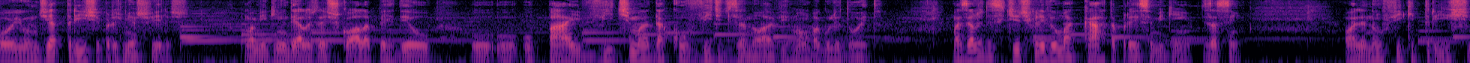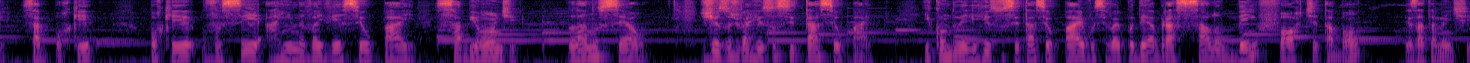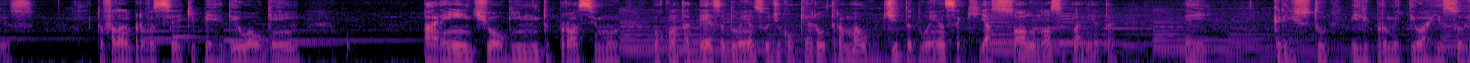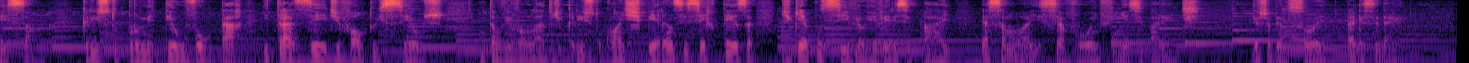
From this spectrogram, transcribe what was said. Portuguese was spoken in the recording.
foi um dia triste para as minhas filhas. Um amiguinho delas da escola perdeu o, o, o pai vítima da Covid-19. Irmão, bagulho doido. Mas elas decidiram escrever uma carta para esse amiguinho. Diz assim: Olha, não fique triste. Sabe por quê? Porque você ainda vai ver seu pai. Sabe onde? Lá no céu. Jesus vai ressuscitar seu pai. E quando ele ressuscitar seu pai, você vai poder abraçá-lo bem forte, tá bom? Exatamente isso. Estou falando para você que perdeu alguém, parente ou alguém muito próximo por conta dessa doença ou de qualquer outra maldita doença que assola o nosso planeta. Ei, Cristo, ele prometeu a ressurreição. Cristo prometeu voltar e trazer de volta os seus. Então viva ao lado de Cristo com a esperança e certeza de que é possível rever esse pai, essa mãe, esse avô, enfim, esse parente. Deus te abençoe, pega essa ideia.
